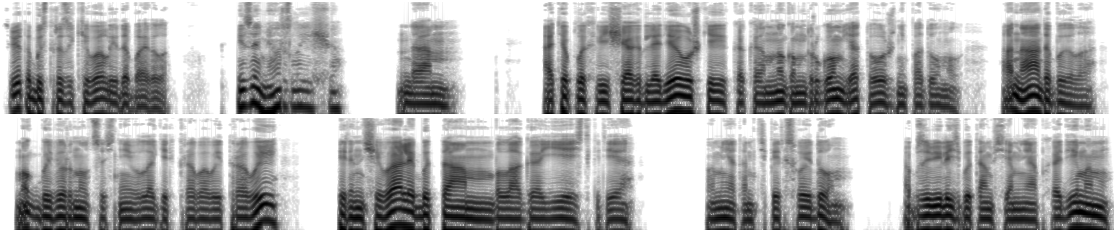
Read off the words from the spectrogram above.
Света быстро закивала и добавила. «И замерзла еще». «Да, о теплых вещах для девушки, как и о многом другом, я тоже не подумал. А надо было. Мог бы вернуться с ней в лагерь кровавой травы, переночевали бы там, благо есть где. У меня там теперь свой дом. Обзавелись бы там всем необходимым,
